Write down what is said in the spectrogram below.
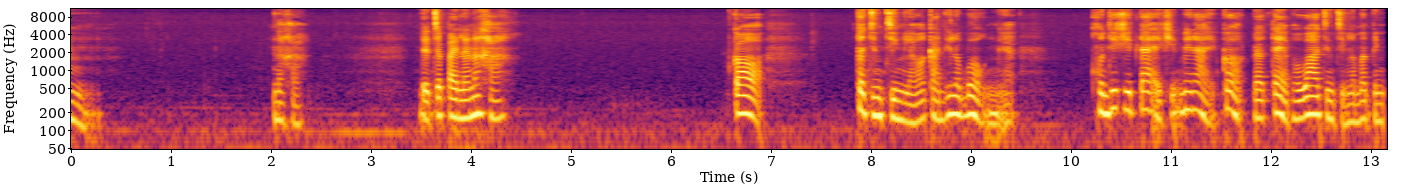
อืม นะคะ เดี๋ยวจะไปแล้วนะคะ ก็แต่จริง ๆ แล้วการที่เราบอกอย่างเงี้ย คนที่คิดได้คิดไม่ได้ ก็แล้วแต่เพราะว่าจริง ๆ แล้วมันเป็น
